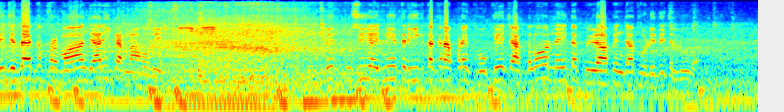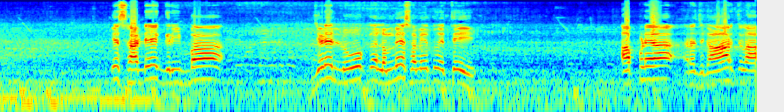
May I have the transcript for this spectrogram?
ਕਿ ਜਿੱਦਾਂ ਇੱਕ ਫਰਮਾਨ ਜਾਰੀ ਕਰਨਾ ਹੋਵੇ ਵੀ ਤੁਸੀਂ ਇੰਨੀ ਤਰੀਕ ਤੱਕ ਆਪਣੇ ਖੋਖੇ ਚੱਕ ਲਓ, ਨਹੀਂ ਤਾਂ ਪੀਲਾ ਪਿੰਜਾ ਤੁਹਾਡੇ ਤੇ ਚੱਲੂਗਾ। ਇਹ ਸਾਡੇ ਗਰੀਬਾਂ, ਜਿਹੜੇ ਲੋਕ ਲੰਮੇ ਸਮੇਂ ਤੋਂ ਇੱਥੇ ਆਪਣਾ ਰੁਜ਼ਗਾਰ ਚਲਾ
